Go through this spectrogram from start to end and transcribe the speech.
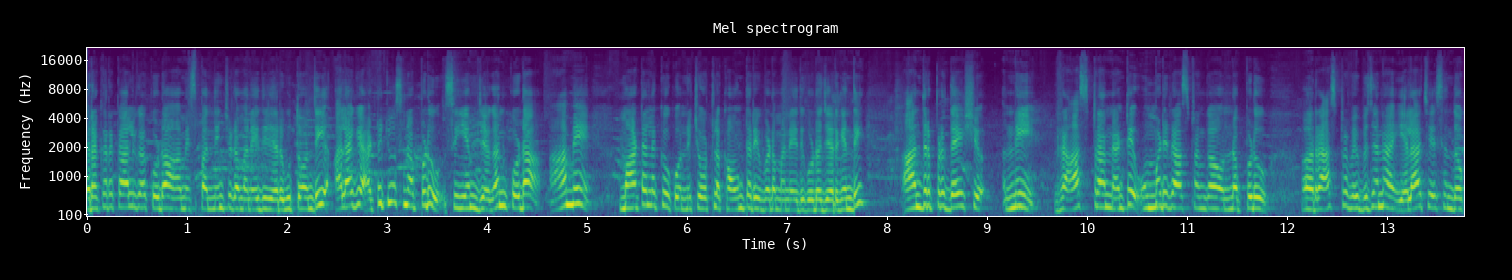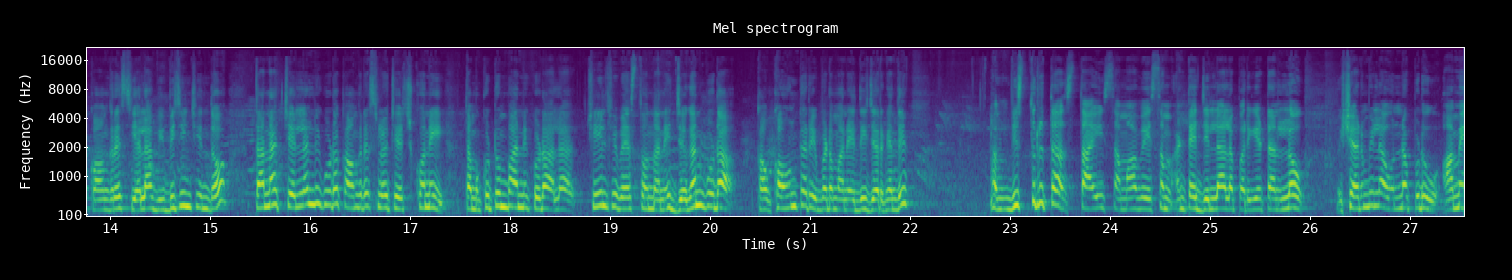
రకరకాలుగా కూడా ఆమె స్పందించడం అనేది జరుగుతోంది. అలాగే అటు చూసినప్పుడు సీఎం జగన్ కూడా ఆమె మాటలకు కొన్ని చోట్ల కౌంటర్ ఇవ్వడం అనేది కూడా జరిగింది. ఆంధ్రప్రదేశ్ని రాష్ట్రాన్ని అంటే ఉమ్మడి రాష్ట్రంగా ఉన్నప్పుడు రాష్ట్ర విభజన ఎలా చేసిందో కాంగ్రెస్ ఎలా విభజించిందో తన చెల్లెల్ని కూడా కాంగ్రెస్లో చేర్చుకొని తమ కుటుంబాన్ని కూడా అలా చీల్చివేస్తోందని జగన్ కూడా కౌ- కౌంటర్ ఇవ్వడం అనేది జరిగింది. విస్తృత స్థాయి సమావేశం అంటే జిల్లాల పర్యటనలో షర్మిల ఉన్నప్పుడు ఆమె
